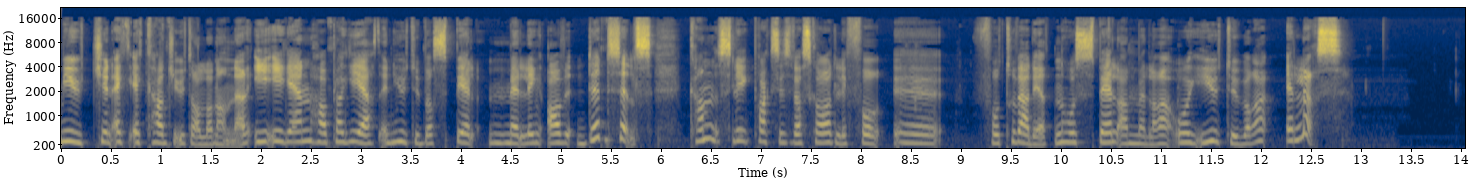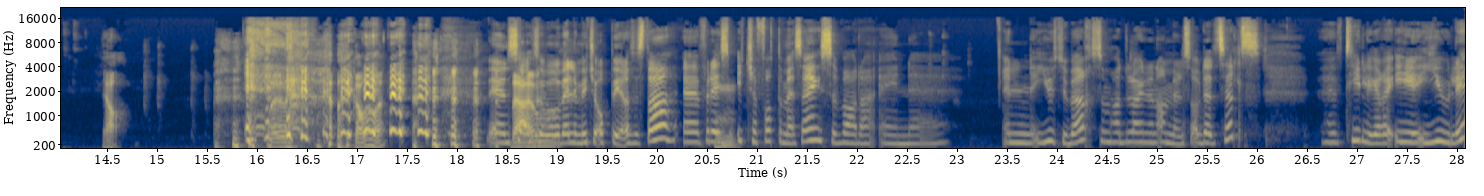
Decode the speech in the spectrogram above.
Muchin jeg, jeg kan ikke uttale navnet der. I IGN har plagiert en YouTubers spillmelding av Dead Cells. Kan slik praksis være skadelig for, eh, for troverdigheten hos spillanmeldere og youtubere ellers? Ja. Det, kan det. Det er en sak som har vært veldig mye oppe i det siste. Eh, For de som Mm. ikke har fått det med seg, så var det en, eh, en YouTuber som hadde laget en anmeldelse av Dead Cells eh, tidligere i juli,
